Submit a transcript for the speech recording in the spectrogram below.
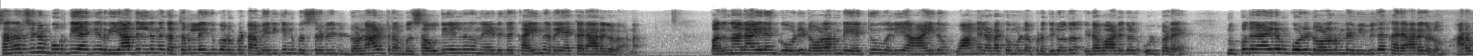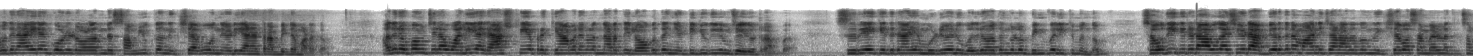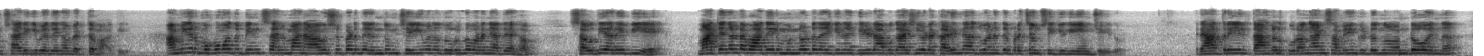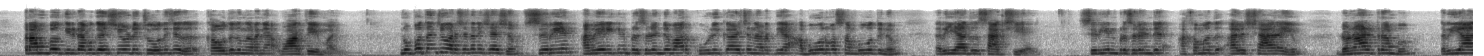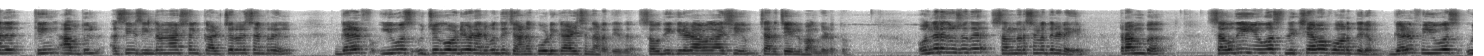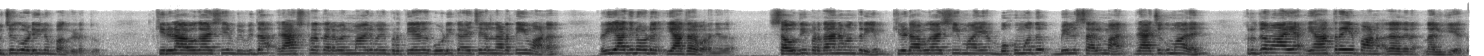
സന്ദർശനം പൂർത്തിയാക്കി റിയാദിൽ നിന്ന് ഖത്തറിലേക്ക് പുറപ്പെട്ട അമേരിക്കൻ പ്രസിഡന്റ് ഡൊണാൾഡ് ട്രംപ് സൗദിയിൽ നിന്ന് നേടിയത് കൈ നിറയെ കരാറുകളാണ്. പതിനാലായിരം കോടി ഡോളറിന്റെ ഏറ്റവും വലിയ ആയുധം വാങ്ങലടക്കമുള്ള പ്രതിരോധ ഇടപാടുകൾ ഉൾപ്പെടെ മുപ്പതിനായിരം കോടി ഡോളറിന്റെ വിവിധ കരാറുകളും അറുപതിനായിരം കോടി ഡോളറിന്റെ സംയുക്ത നിക്ഷേപവും നേടിയാണ് ട്രംപിന്റെ മടക്കം. അതിനൊപ്പം ചില വലിയ രാഷ്ട്രീയ പ്രഖ്യാപനങ്ങളും നടത്തി ലോകത്തെ ഞെട്ടിക്കുകയും ചെയ്തു ട്രംപ്. സിറിയക്കെതിരായ മുഴുവൻ ഉപരോധങ്ങളും പിൻവലിക്കുമെന്നും സൗദി കിരീടാവകാശിയുടെ അഭ്യർത്ഥന മാനിച്ചാണ് അതെന്ന് നിക്ഷേപ സമ്മേളനത്തിൽ സംസാരിക്കുമ്പോൾ അദ്ദേഹം വ്യക്തമാക്കി. അമീർ മുഹമ്മദ് ബിൻ സൽമാൻ ആവശ്യപ്പെടുന്ന എന്തും ചെയ്യുമെന്ന് തുറന്നു പറഞ്ഞ അദ്ദേഹം സൗദി അറേബ്യയെ മാറ്റങ്ങളുടെ പാതയിൽ മുന്നോട്ട് നയിക്കുന്ന കിരീടാവകാശിയുടെ കഠിനാധ്വാനത്തെ പ്രശംസിക്കുകയും ചെയ്തു. രാത്രിയിൽ താങ്കൾ ഉറങ്ങാൻ സമയം കിട്ടുന്നുണ്ടോ എന്ന് ട്രംപ് കിരീടാവകാശിയോട് ചോദിച്ചത് കൗതുകം നിറഞ്ഞ വാർത്തയുമായി. മുപ്പത്തഞ്ച് വർഷത്തിന് ശേഷം സിറിയൻ അമേരിക്കൻ പ്രസിഡന്റുമാർ കൂടിക്കാഴ്ച നടത്തിയ അപൂർവ സംഭവത്തിനും റിയാദ് സാക്ഷിയായി. സിറിയൻ പ്രസിഡന്റ് അഹമ്മദ് അൽ ഷാരയും ഡൊണാൾഡ് ട്രംപും Riyadh King Abdul Aziz International Cultural സെന്ററിൽ ഗൾഫ് യു എസ് ഉച്ചകോടിയോടനുബന്ധിച്ചാണ് കൂടിക്കാഴ്ച നടത്തിയത്. സൗദി കിരീടാവകാശിയും ചർച്ചയിൽ പങ്കെടുത്തു. ഒന്നര ദിവസത്തെ സന്ദർശനത്തിനിടയിൽ ട്രംപ് സൗദി യു എസ് നിക്ഷേപ ഫോറത്തിലും ഗൾഫ് യു എസ് ഉച്ചകോടിയിലും പങ്കെടുത്തു. കിരീടാവകാശിയും വിവിധ രാഷ്ട്ര തലവന്മാരുമായി പ്രത്യേക കൂടിക്കാഴ്ചകൾ നടത്തിയുമാണ് റിയാദിനോട് യാത്ര പറഞ്ഞത്. സൗദി പ്രധാനമന്ത്രിയും കിരീടാവകാശിയുമായ ബഹുമദ് ബിൻ സൽമാൻ രാജകുമാരൻ കൃതമായ യാത്രയപ്പാണ് അദ്ദേഹത്തിന് നൽകിയത്.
